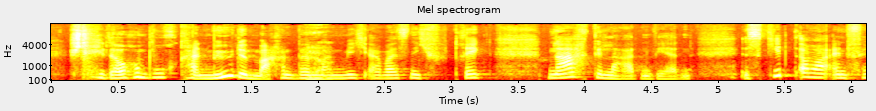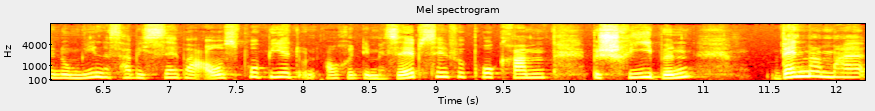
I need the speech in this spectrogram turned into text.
steht auch im Buch, kann müde machen, wenn ja. man Milcheiweiß nicht trägt, nachgeladen werden. Es gibt aber ein Phänomen, das habe ich selber ausprobiert und auch in dem Selbsthilfeprogramm beschrieben. Wenn man mal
